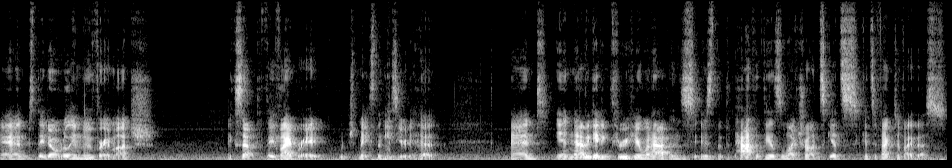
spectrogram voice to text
and they don't really move very much, except that they vibrate, which makes them easier to hit. And in navigating through here, what happens is that the path of these electrons gets gets affected by this.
